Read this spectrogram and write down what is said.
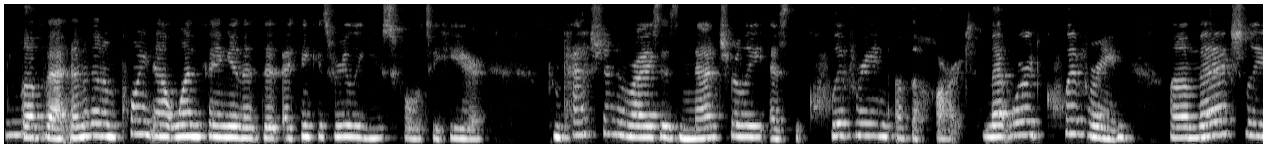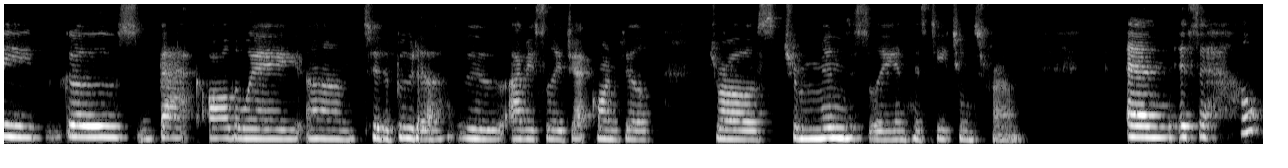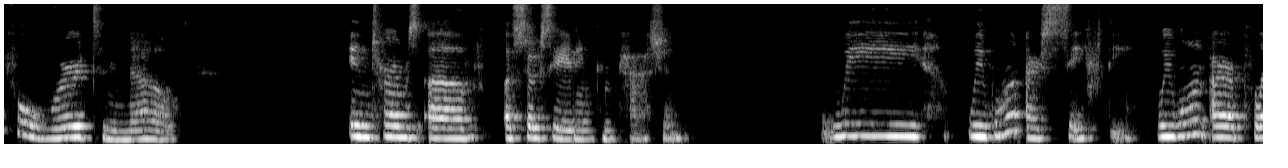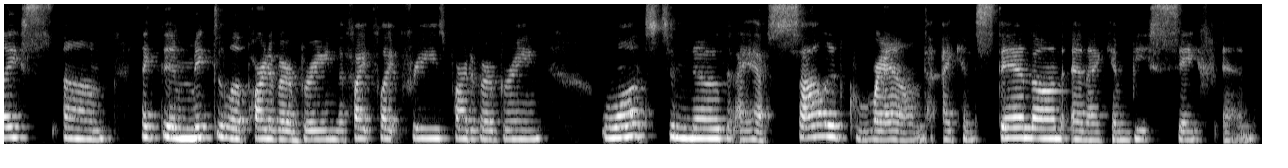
I love that. And I'm going to point out one thing in it that I think is really useful to hear. Compassion arises naturally as the quivering of the heart. That word quivering, um, that actually goes back all the way um, to the Buddha, who obviously Jack Kornfield draws tremendously in his teachings from. And it's a helpful word to know in terms of associating compassion. We, we want our safety. We want our place, um, like the amygdala part of our brain, the fight, flight, freeze part of our brain, wants to know that I have solid ground I can stand on and I can be safe in.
